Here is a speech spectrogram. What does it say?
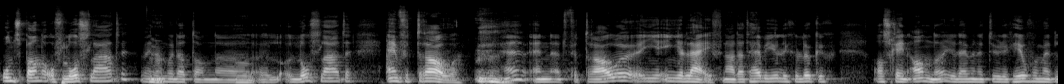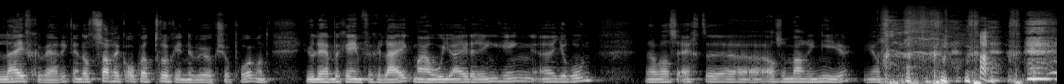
Ontspannen of loslaten. Wij Ja. noemen dat dan eh, Oh. eh, lo- loslaten. En vertrouwen. hè? En het vertrouwen in je, in je lijf. Nou, dat hebben jullie gelukkig als geen ander. Jullie hebben natuurlijk heel veel met lijf gewerkt. En dat zag ik ook wel terug in de workshop hoor. Want jullie hebben geen vergelijk. Maar hoe jij erin ging, eh, Jeroen. Dat was echt eh, als een marinier. Je had-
